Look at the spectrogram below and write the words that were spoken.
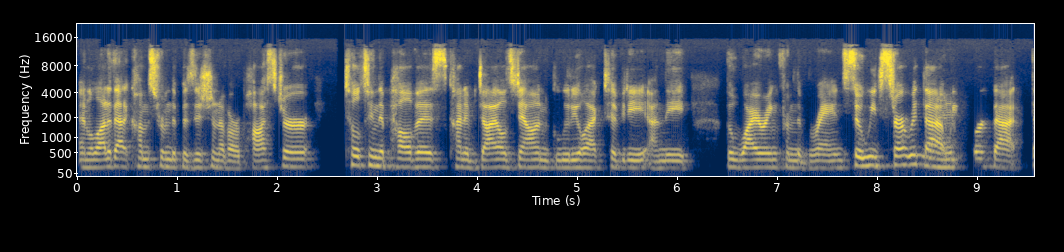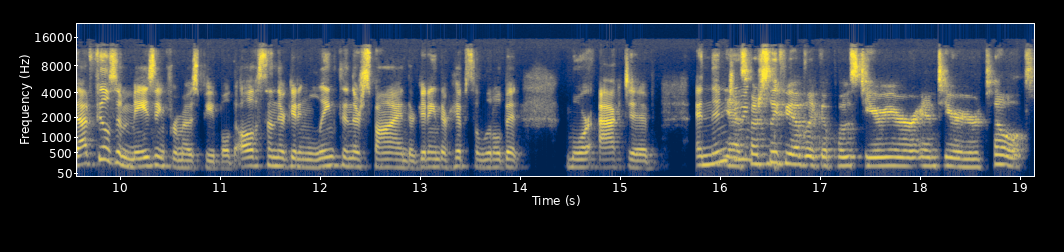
And a lot of that comes from the position of our posture. Tilting the pelvis kind of dials down gluteal activity and the the wiring from the brain. So we start with that. We work that. That feels amazing for most people. All of a sudden, they're getting length in their spine. They're getting their hips a little bit more active. And then, yeah, doing- especially if you have like a posterior anterior tilt.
